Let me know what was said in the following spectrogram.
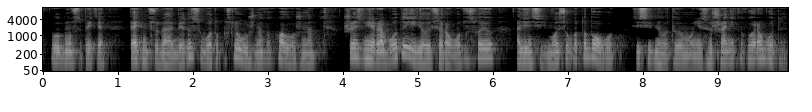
— улыбнулся Петя. «Пятницу до обеда, субботу после ужина, как положено. Шесть дней работы и делай всю работу свою, день седьмой — суббота Богу, всесильного твоему, не совершай никакой работы»,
